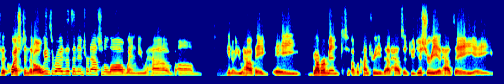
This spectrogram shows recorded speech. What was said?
the question that always arises in international law when you have um, you know you have a, a government of a country that has a judiciary it has a, a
